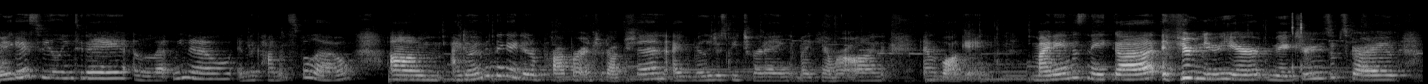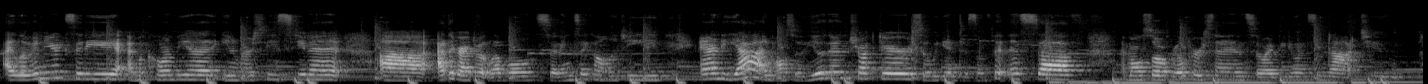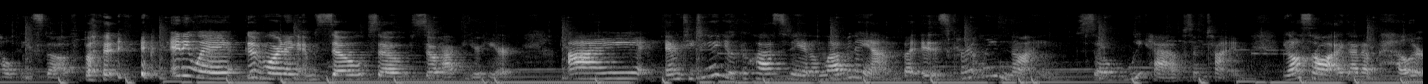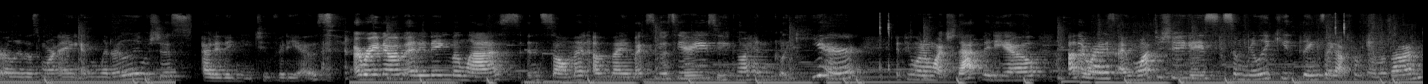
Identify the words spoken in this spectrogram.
are you guys feeling today? Let me know in the comments below. Um, I don't even think I did a proper introduction. I really just be turning my camera on and vlogging. My name is Nika. If you're new here, make sure you subscribe. I live in New York City. I'm a Columbia University student uh, at the graduate level studying psychology. And yeah, I'm also a yoga instructor, so we get into some fitness stuff. I'm also a real person, so I'd be doing some not too healthy stuff. But anyway, good morning. I'm so, so, so happy you're here. I am teaching a yoga class today at 11 a.m., but it is currently 9 so we have some time y'all saw i got up hella early this morning and literally was just editing youtube videos right now i'm editing the last installment of my mexico series so you can go ahead and click here if you want to watch that video otherwise i want to show you guys some really cute things i got from amazon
